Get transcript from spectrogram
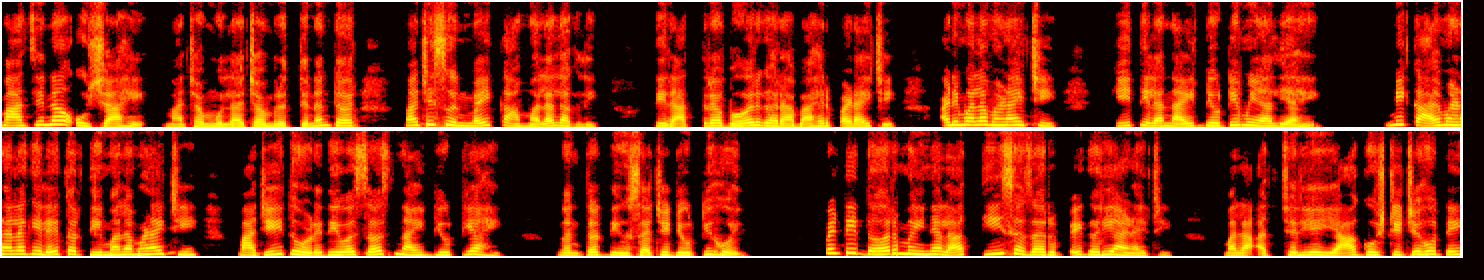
माझे नाव उषा आहे. माझ्या मुलाच्या मृत्यूनंतर माझी सुनबाई कामाला लागली. ती रात्रभर घराबाहेर पडायची आणि मला म्हणायची की तिला नाईट ड्युटी मिळाली आहे. मी काय म्हणायला गेले तर ती मला म्हणायची माझी थोडे दिवसच नाईट ड्युटी आहे. नंतर दिवसाची ड्युटी होईल. पण ती दर महिन्याला तीस हजार रुपये घरी आणायची. मला आश्चर्य या गोष्टीचे होते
